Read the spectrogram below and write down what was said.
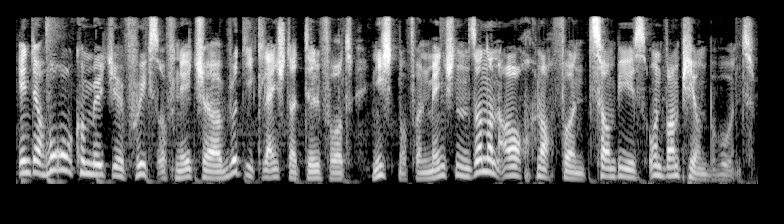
In der Horrorkomödie Freaks of Nature wird die Kleinstadt Dilford nicht nur von Menschen, sondern auch noch von Zombies und Vampiren bewohnt.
